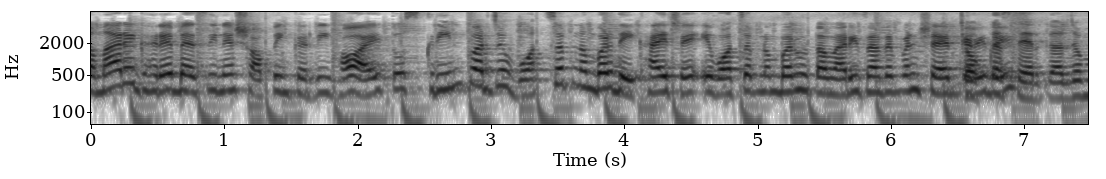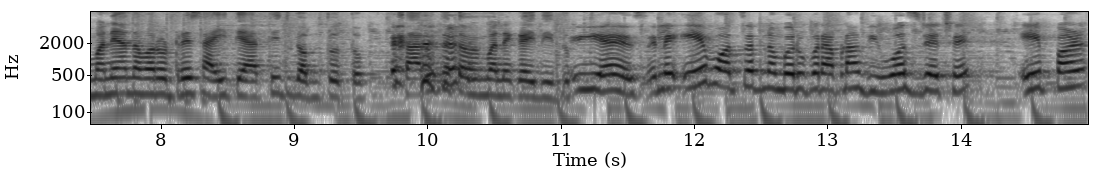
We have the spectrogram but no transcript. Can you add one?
તમારે ઘરે બેસીને શોપિંગ કરવી હોય તો સ્ક્રીન પર જે વોટ્સઅપ નંબર દેખાય છે એ વોટ્સઅપ નંબર હું તમારી સાથે પણ શેર કરી દઈશ. શેર કરજો. મને આ તમારો ડ્રેસ આવી ત્યારથી જ ગમતો હતો. સારું તમે મને કહી દીધું. યસ એટલે એ વોટ્સઅપ નંબર ઉપર આપણા વ્યુઅર્સ જે છે એ પણ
